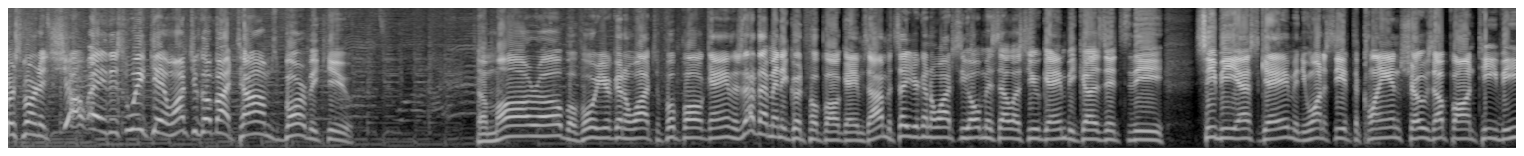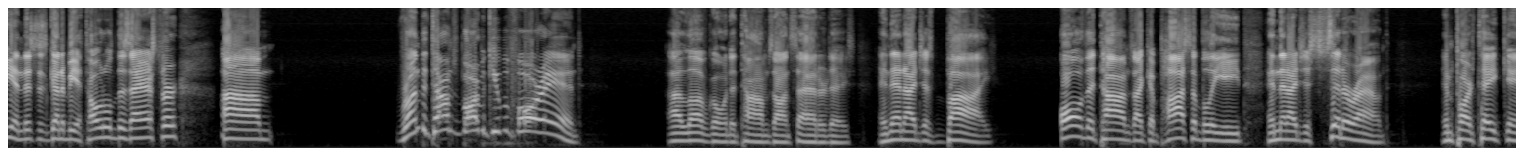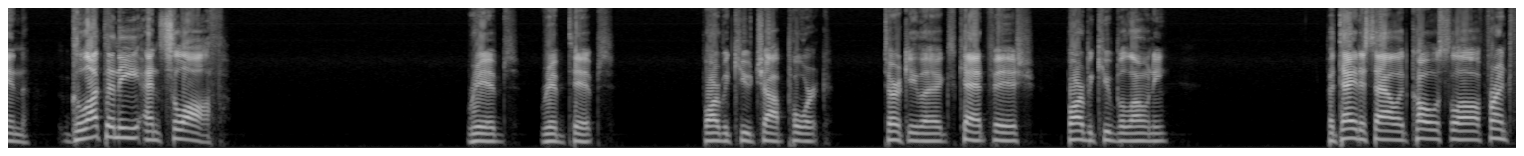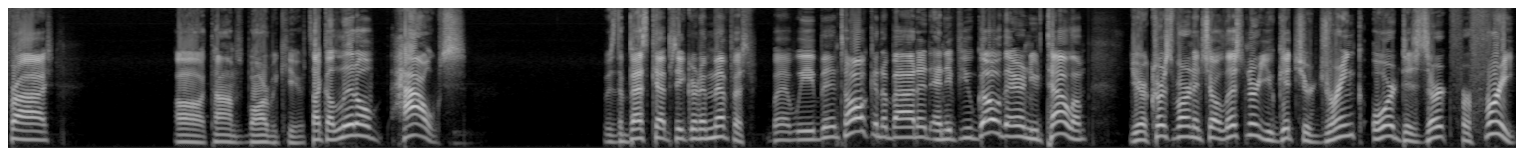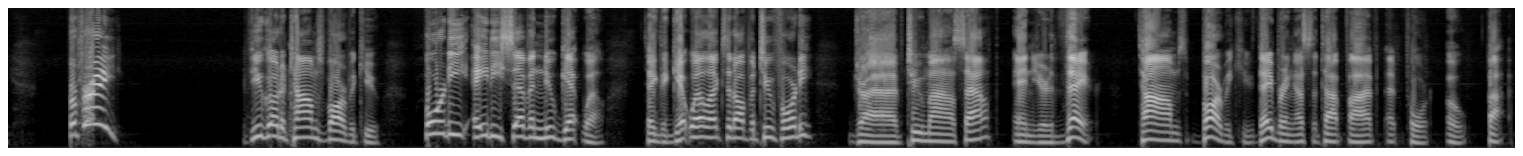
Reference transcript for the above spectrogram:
Chris Vernon Show. Hey, this weekend, why don't you go by Tom's Barbecue? Tomorrow, before you're going to watch a football game, there's not that many good football games on, but say you're going to watch the Ole Miss LSU game because it's the CBS game and you want to see if the Klan shows up on TV and this is going to be a total disaster. Um, run to Tom's Barbecue beforehand. I love going to Tom's on Saturdays. And then I just buy all the times I could possibly eat, and then I just sit around and partake in gluttony and sloth. Ribs, rib tips, barbecue chopped pork, turkey legs, catfish, barbecue bologna, potato salad, coleslaw, french fries. Oh, Tom's Barbecue. It's like a little house. It was the best kept secret in Memphis. But we've been talking about it. And if you go there and you tell them you're a Chris Vernon Show listener, you get your drink or dessert for free. For free! If you go to Tom's Barbecue, 4087 New Getwell. Take the Getwell exit off of 240, drive two miles south, and you're there. Tom's Barbecue. They bring us the top five at 405.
